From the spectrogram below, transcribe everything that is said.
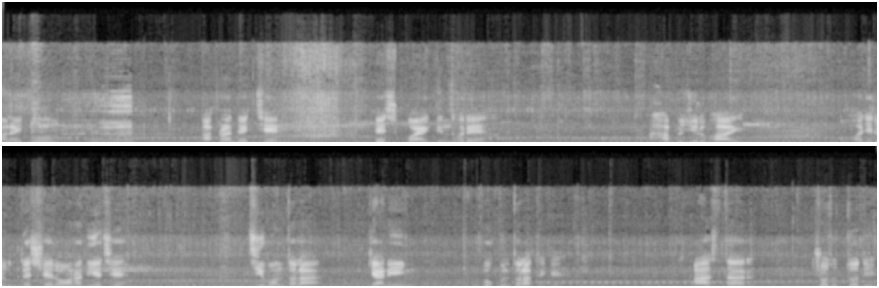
আলাইকুম আপনারা দেখছেন বেশ কয়েকদিন ধরে হাফিজুল ভাই হজের উদ্দেশ্যে রওনা দিয়েছে জীবনতলা ক্যানিং বকুলতলা থেকে। আজ তার চতুর্থ দিন।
